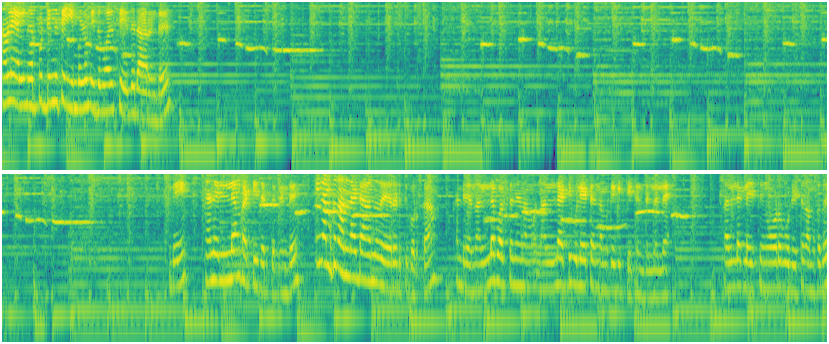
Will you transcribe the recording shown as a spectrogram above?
നമ്മൾ ഇളനീർ പുഡിങ് ചെയ്യുമ്പോഴും ഇതുപോലെ ചെയ്തിടാറുണ്ട്. ഇതേ ഞാൻ എല്ലാം കട്ട് ചെയ്തെടുത്തിട്ടുണ്ട്. ഇനി നമുക്ക് നന്നായിട്ട് അതൊന്ന് വേറെടുത്ത് കൊടുക്കാം. കണ്ടില്ലേ? നല്ല പോലെ തന്നെ നമുക്ക് നല്ല അടിപൊളിയായിട്ട് നമുക്ക് കിട്ടിയിട്ടുണ്ടല്ലോ അല്ലേ? നല്ല ഗ്ലേസിങ്ങോട് കൂടിയിട്ട് നമുക്കത്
